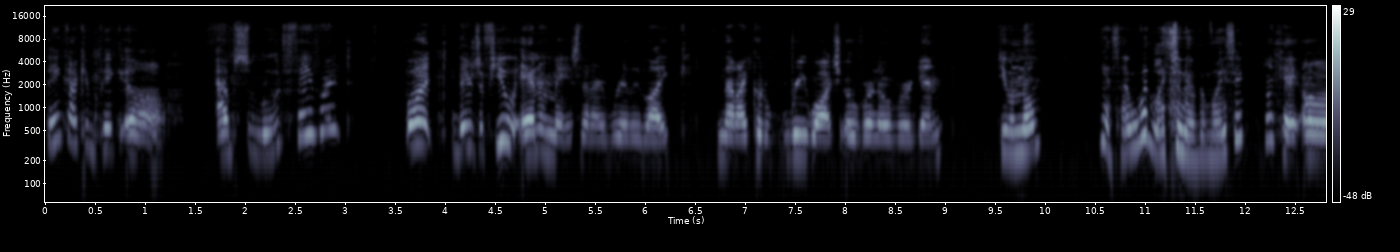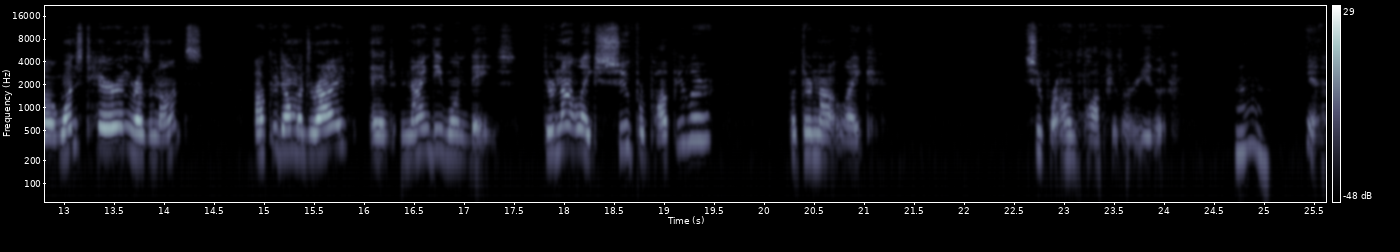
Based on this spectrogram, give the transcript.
think I can pick a absolute favorite, but there's a few animes that I really like and that I could rewatch over and over again. Do you want to know 'em? Yes, I would like to know them, Lacey. Okay, uh, one's Terror in Resonance, Akudama Drive, and 91 Days. They're not like super popular, but they're not like super unpopular either. Hmm. Yeah.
